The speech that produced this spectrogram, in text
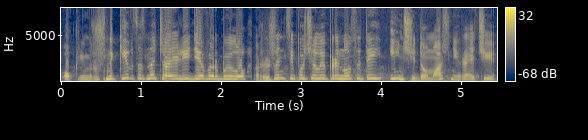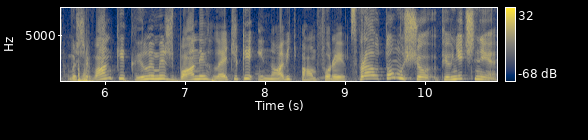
Окрім рушників, зазначає Лідія Вербило, рижанці почали приносити й інші домашні речі: вишиванки, килими, жбани, глечики і навіть амфори. Справа в тому, що північні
